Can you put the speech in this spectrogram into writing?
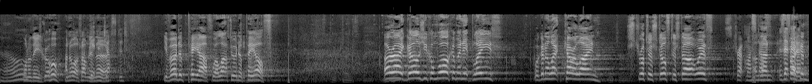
Oh, One of these. Gro- oh, I know what's happening getting there. adjusted. You've heard of pee off. Well, that's doing a pee off. All right, girls, you can walk a minute, please. We're going to let Caroline strut her stuff to start with. Strut my And stuff. then, is that if, I better? can,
